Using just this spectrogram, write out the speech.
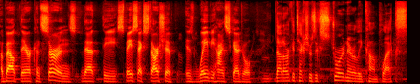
about their concerns that the SpaceX Starship is way behind schedule. That architecture is extraordinarily complex.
